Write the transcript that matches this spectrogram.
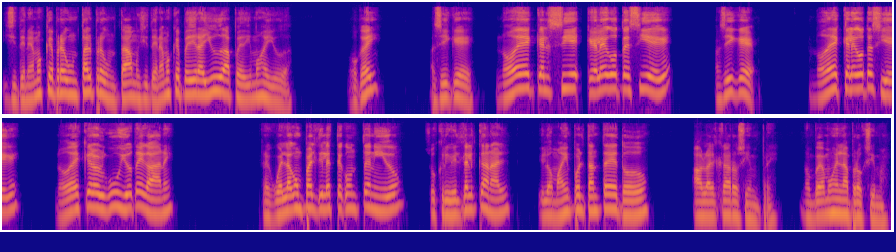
Y si tenemos que preguntar, preguntamos. Y si tenemos que pedir ayuda, pedimos ayuda. ¿Ok? Así que no dejes que el, que el ego te ciegue. Así que no dejes que el ego te ciegue. No dejes que el orgullo te gane. Recuerda compartir este contenido, suscribirte al canal y lo más importante de todo, hablar claro siempre. Nos vemos en la próxima.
